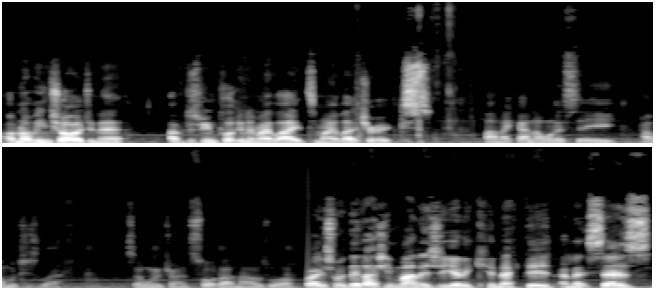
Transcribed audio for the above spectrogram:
I've not been charging it. I've just been plugging in my lights my electrics, and I kind of want to see how much is left. So I'm going to try and sort that now as well. Right, so I did actually manage to get it connected, and it says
